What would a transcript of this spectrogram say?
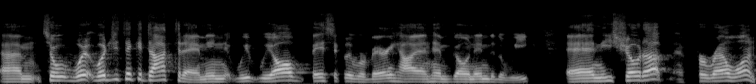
Um, so what what did you think of Doc today? I mean, we we all basically were very high on him going into the week, and he showed up for round one.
